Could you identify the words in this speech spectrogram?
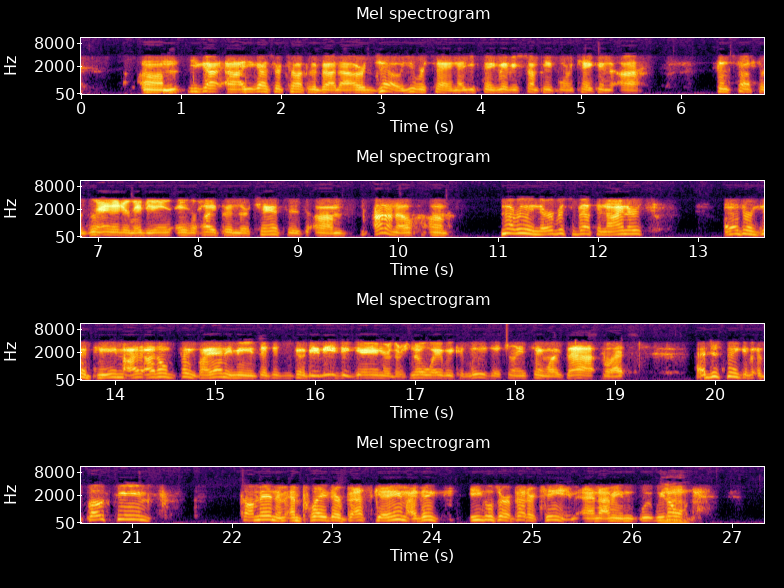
Um, you got, uh, you guys were talking about, uh, or Joe, you were saying that you think maybe some people were taking uh, some stuff for granted or maybe o- overhyping their chances. Um, I don't know. Um, I'm not really nervous about the Niners. I know they're a good team. I, I don't think by any means that this is going to be an easy game or there's no way we could lose this or anything like that. But I just think if, if both teams come in and, and play their best game, I think Eagles are a better team. And I mean, we, we don't.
